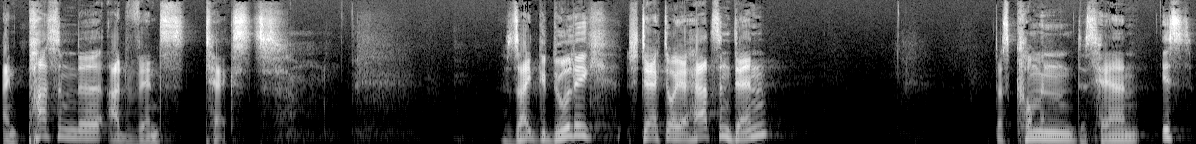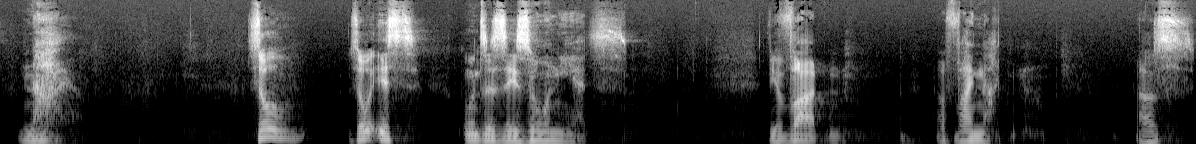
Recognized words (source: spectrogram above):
Ein passender Adventstext. Seid geduldig, stärkt euer Herzen, denn das Kommen des Herrn ist nahe. So, so ist unsere Saison jetzt. Wir warten auf Weihnachten, als,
